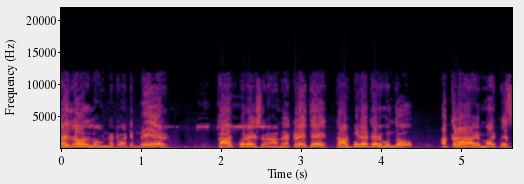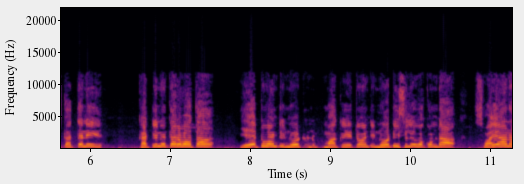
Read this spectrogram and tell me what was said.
హైదరాబాద్లో ఉన్నటువంటి మేయర్ కార్పొరేషన్ ఆమె ఎక్కడైతే కార్పొరేటర్ ఉందో అక్కడ ఎంఆర్పిఎస్ గత్తెని కట్టిన తర్వాత ఎటువంటి నోటి మాకు ఎటువంటి నోటీసులు ఇవ్వకుండా స్వయాన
